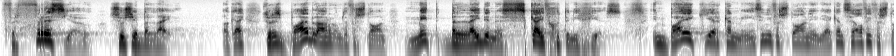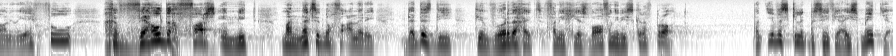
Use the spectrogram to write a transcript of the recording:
verfris jou soos jy bely. Okay? So dis baie belangrik om te verstaan met belydenis skuif goed in die gees. En baie keer kan mense nie verstaan nie en jy kan self nie verstaan nie, maar jy voel geweldig vars en nuut, maar niks het nog verander nie. Dit is die teenwoordigheid van die gees waarvan hierdie skrif praat. Want ewe skielik besef jy hy's met jou.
